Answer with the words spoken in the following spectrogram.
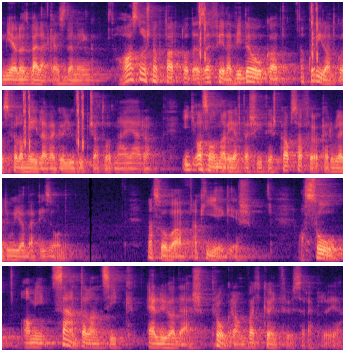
Még mielőtt belekezdenénk. Ha hasznosnak tartod ezeféle videókat, akkor iratkozz fel a Mély Levegő YouTube csatornájára. Így azonnal értesítést kapsz, ha fölkerül egy újabb epizód. Na szóval, a kiégés. A szó, ami számtalan cikk, előadás, program vagy könyv főszereplője.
